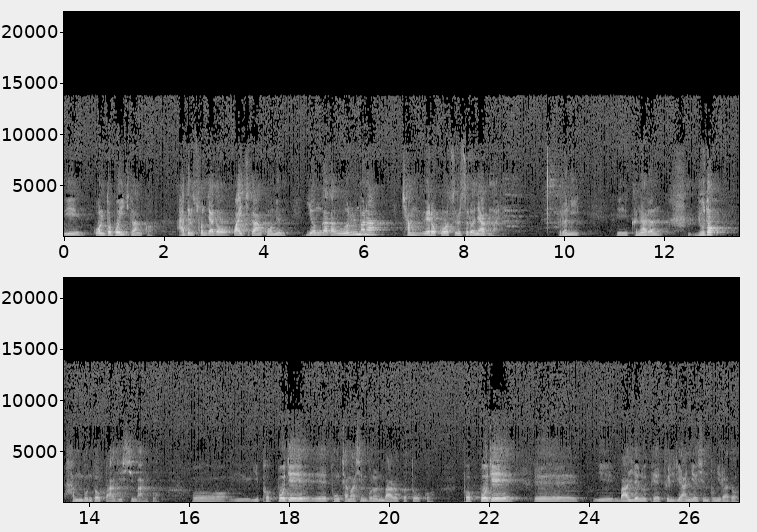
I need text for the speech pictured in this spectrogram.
이 꼴도 보이지도 않고 아들 손자도 와 있지도 않고 오면 영가가 얼마나 참 외롭고 쓸쓸하냐 그 말이야. 그러니 그날은 유독 한 분도 빠지지 말고 어, 이, 이 법보제에 동참하신 분은 말할 것도 없고, 법보제에 이 말년의패에 들지 아니하신 분이라도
